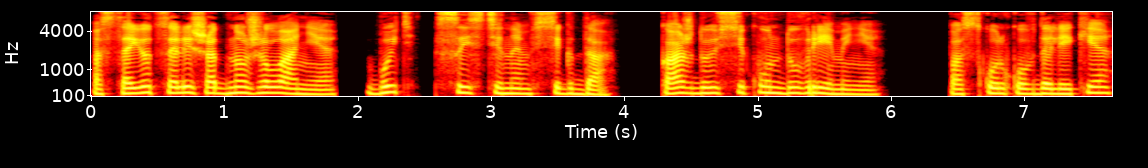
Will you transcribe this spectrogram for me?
остается лишь одно желание — быть с истинным всегда, каждую секунду времени, поскольку вдалеке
